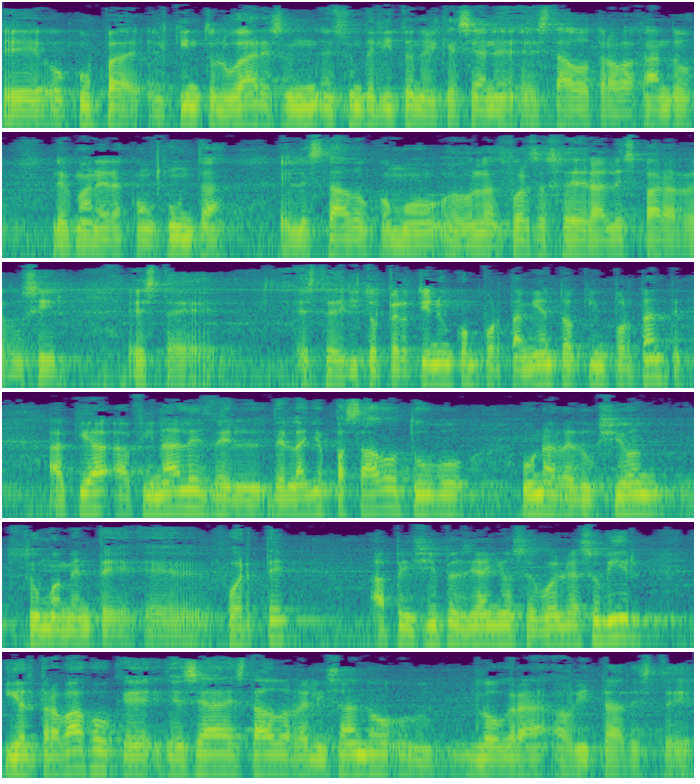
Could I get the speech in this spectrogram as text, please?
Eh, ocupa el quinto lugar, es un, es un, delito en el que se han eh, estado trabajando de manera conjunta el Estado como las fuerzas federales para reducir este, este delito, pero tiene un comportamiento aquí importante. Aquí a, finales del, del año pasado tuvo una reducción sumamente eh, fuerte. A principios de año se vuelve a subir y el trabajo que, se ha estado realizando uh, logra ahorita este,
